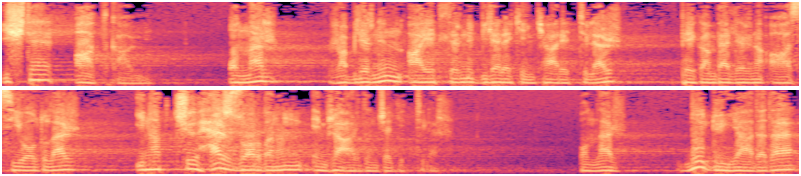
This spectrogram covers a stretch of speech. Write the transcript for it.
İşte Ad kavmi. Onlar Rablerinin ayetlerini bilerek inkar ettiler, peygamberlerine asi oldular, inatçı her zorbanın emri ardınca gittiler. Onlar bu dünyada da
